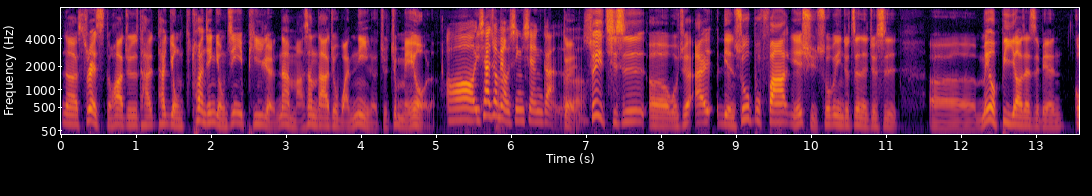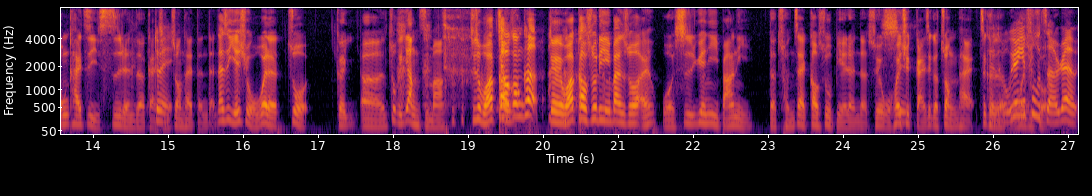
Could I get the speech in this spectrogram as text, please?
那 Threads 的话，就是他他涌突然间涌进一批人，那马上大家就玩腻了，就就没有了。哦，一下就没有新鲜感了。对，所以其实呃，我觉得哎，脸书不发，也许说不定就真的就是呃，没有必要在这边公开自己私人的感情状态等等。但是也许我为了做个呃做个样子吗？就是我要交功课，对，我要告诉另一半说，哎，我是愿意把你的存在告诉别人的，所以我会去改这个状态。这可能我愿意负责任。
